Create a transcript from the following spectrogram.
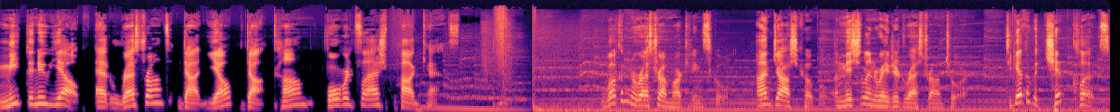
Meet the new Yelp at restaurants.yelp.com forward slash podcast. Welcome to Restaurant Marketing School. I'm Josh Kopel, a Michelin rated restaurateur. Together with Chip Klose,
